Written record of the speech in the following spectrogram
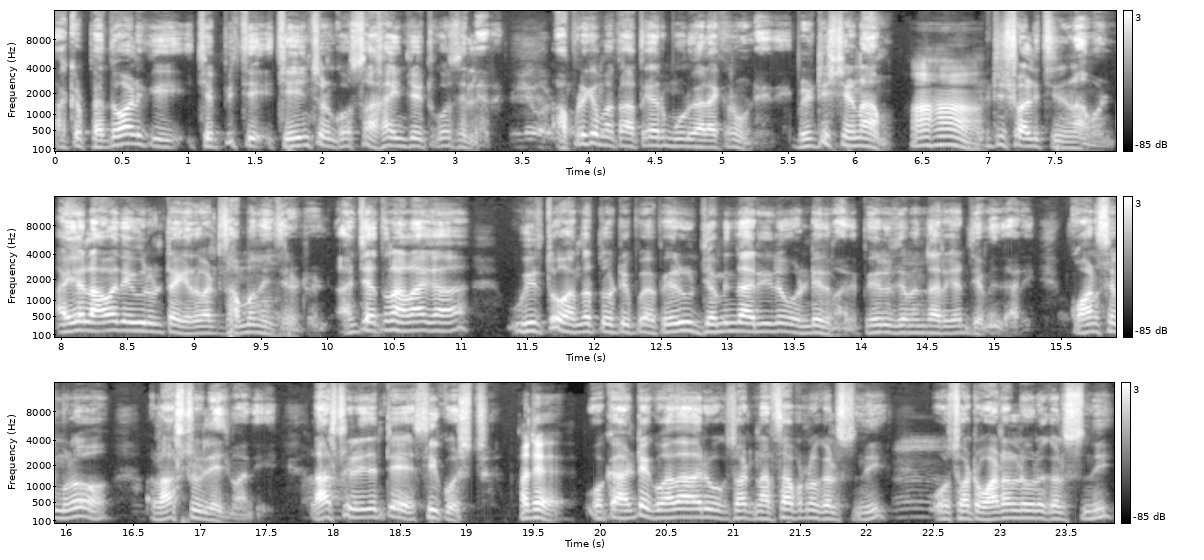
అక్కడ పెద్దవాళ్ళకి చెప్పి చే- చేయించడం కోసం సహాయం చేయడం కోసం వెళ్ళారు. అప్పటికే మా తాతగారు మూడు వేల ఎకరం ఉండేది. బ్రిటిష్ ఇనాం ఆహా. బ్రిటిష్ వాళ్ళు ఇచ్చిన ఇనాం అండి. అయ్యే లావాదేవీలు ఉంటాయి కదా వాటికి సంబంధించినటువంటి. అంచేతన అలాగా వీరితో అందరితోటి పే- పేరూరు జమీందారీలో ఉండేది మాది. పేరూరు జమీందారు గారి జమీందారీ. కోనసీమలో లాస్ట్ విలేజ్ మాది. లాస్ట్ విలేజ్ అంటే సీ కోస్ట్. అదే. ఒక అంటే గోదావరి ఒక చోట నరసాపురంలో కలుస్తుంది ఒక చోట వాడలూరులో కలుస్తుంది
